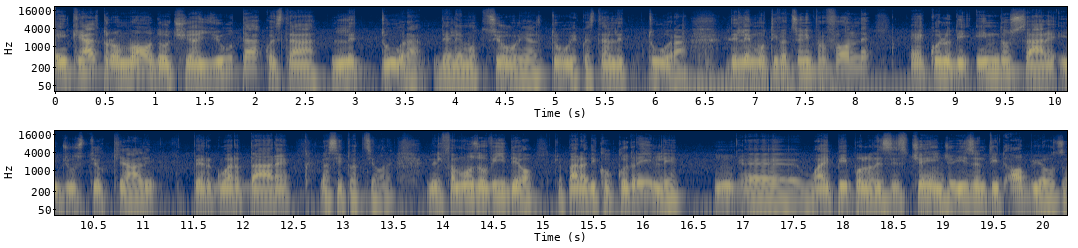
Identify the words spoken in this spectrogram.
E in che altro modo ci aiuta questa lettura delle emozioni altrui, questa lettura delle motivazioni profonde? È quello di indossare i giusti occhiali per guardare la situazione. Nel famoso video che parla di coccodrilli, Mm, eh, Why People Resist Change, Isn't It Obvious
